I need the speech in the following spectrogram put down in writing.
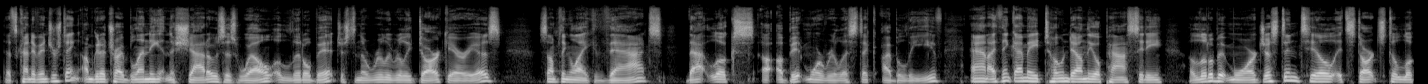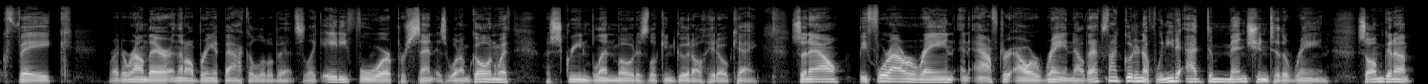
That's kind of interesting. I'm going to try blending it in the shadows as well a little bit, just in the really, really dark areas something like that. That looks a, a, bit more realistic, I believe. And I think I may tone down the opacity a little bit more just until it starts to look fake right around there, and then I'll bring it back a little bit. So like 84% is what I'm going with. A screen blend mode is looking good. I'll hit OK. So now before our rain and after our rain. Now that's not good enough. We need to add dimension to the rain. So I'm going to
